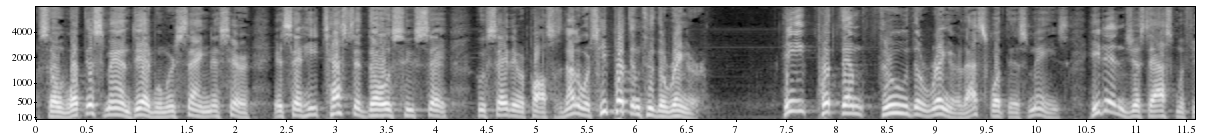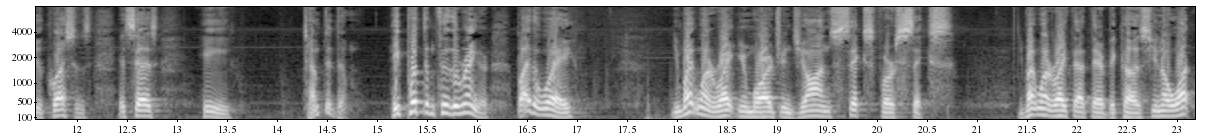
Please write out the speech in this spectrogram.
so what this man did when we're saying this here is that he tested those who say who say they were apostles. In other words, he put them through the wringer. He put them through the wringer. That's what this means. He didn't just ask them a few questions. It says he tempted them. He put them through the wringer. By the way, you might want to write in your margin John 6, verse 6. You might want to write that there because you know what?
